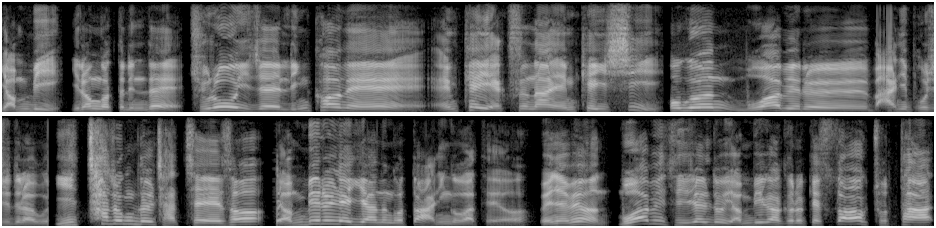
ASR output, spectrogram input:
연비 이런 것들인데 주로 이제 링컨의 MKX나 MKC 혹은 모하비를 많이 보시더라고요. 이 차종들 자체에서 연비를 얘기하는 것도 아닌 것 같아요. 왜냐면 모하비 디젤도 연비가 그렇게 썩 좋다.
